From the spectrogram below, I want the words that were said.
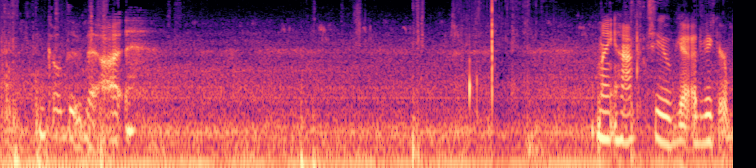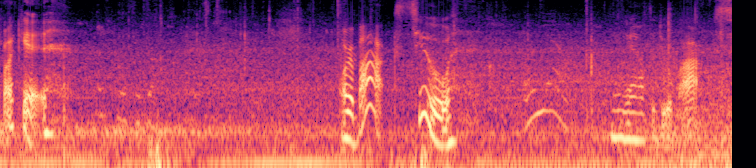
I think I'll do that. Might have to get a bigger bucket. Or a box, too. Oh, Maybe I have to do a box.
